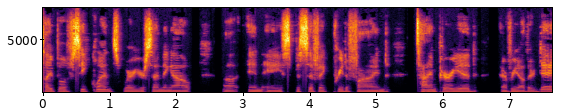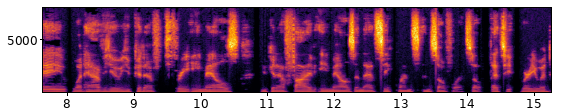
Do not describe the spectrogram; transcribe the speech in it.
type of sequence where you're sending out uh, in a specific predefined time period every other day, what have you. You could have three emails, you could have five emails in that sequence, and so forth. So that's where you would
